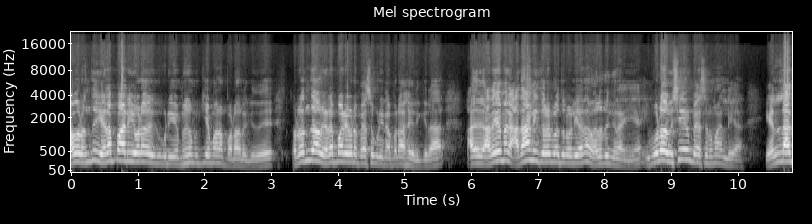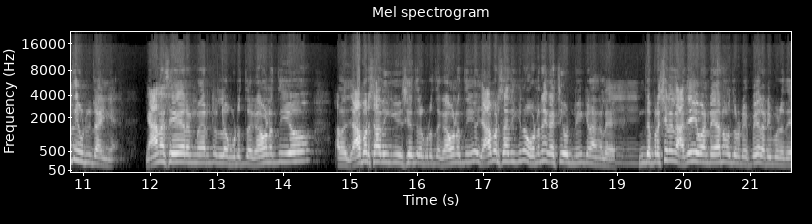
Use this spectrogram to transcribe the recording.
அவர் வந்து எடப்பாடியோட இருக்கக்கூடிய மிக முக்கியமான படம் இருக்குது. தொடர்ந்து அவர் எடப்பாடியோட பேசக்கூடிய நபராக இருக்கிறார். அது அதே மாதிரி அதானி துறைமுகத்தில் வழியாக தான் வருதுங்கிறாங்க. இவ்வளோ விஷயம் பேசணுமா இல்லையா? எல்லாத்தையும் விட்டுட்டாங்க. ஞானசேகரன் மிரட்டலில் கொடுத்த கவனத்தையோ அல்லது ஜாபர் சாதிக்கு விஷயத்தில் கொடுத்த கவனத்தையோ ஜாபர் சாதிக்குன்னு உடனே கட்சி விட்டு நீக்கினாங்களே. இந்த பிரச்சனையில் அஜய் வாண்டையான்னு ஒருத்தருடைய பேர் அடிபடுது.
